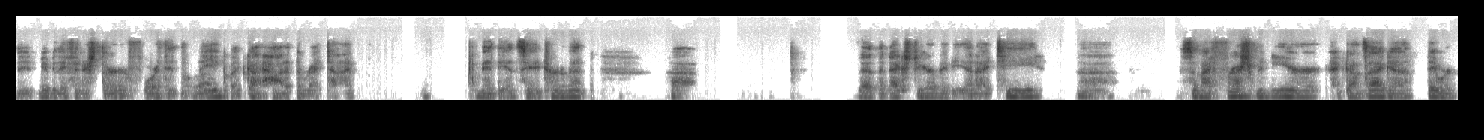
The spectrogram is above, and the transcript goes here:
they, maybe they finished third or fourth in the league, but got hot at the right time. Made the NCAA tournament. Uh, then the next year, maybe NIT. Uh, so my freshman year at Gonzaga, they were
